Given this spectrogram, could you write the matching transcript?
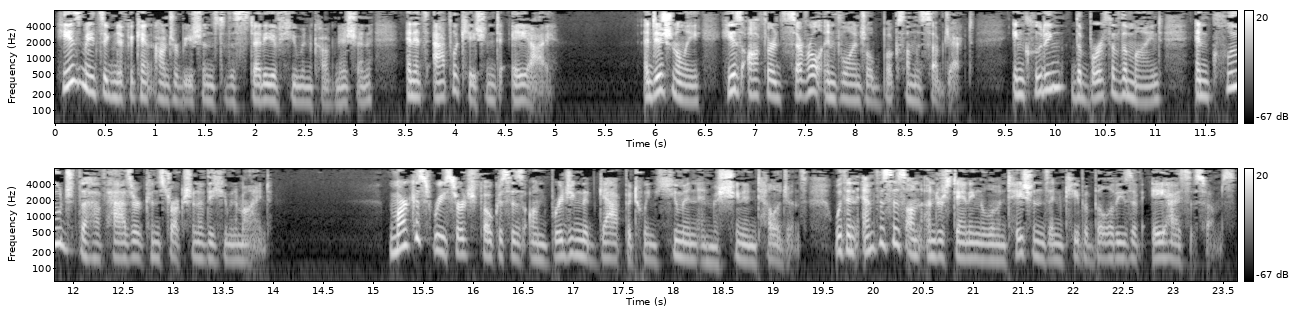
He has made significant contributions to the study of human cognition and its application to AI. Additionally, he has authored several influential books on the subject, including The Birth of the Mind and Kluge the Haphazard Construction of the Human Mind. Marcus research focuses on bridging the gap between human and machine intelligence, with an emphasis on understanding the limitations and capabilities of AI systems.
